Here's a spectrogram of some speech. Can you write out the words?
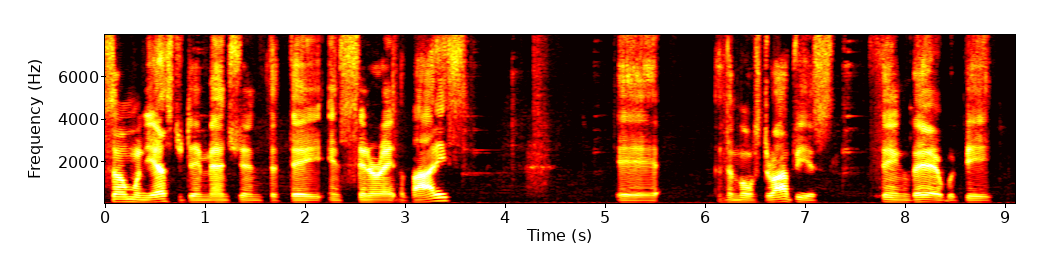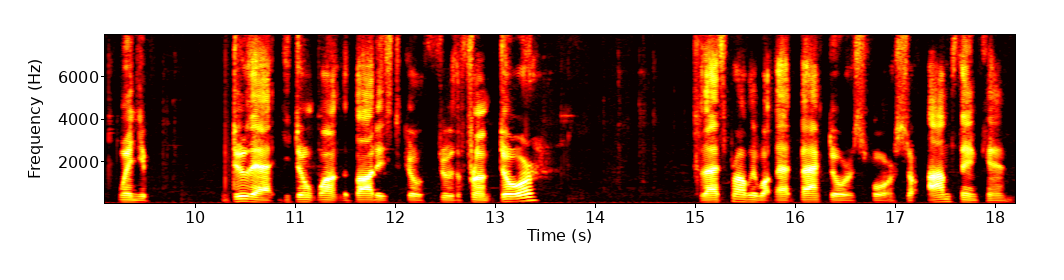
someone yesterday mentioned that they incinerate the bodies. Eh, the most obvious thing there would be when you do that, you don't want the bodies to go through the front door. So that's probably what that back door is for. So I'm thinking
